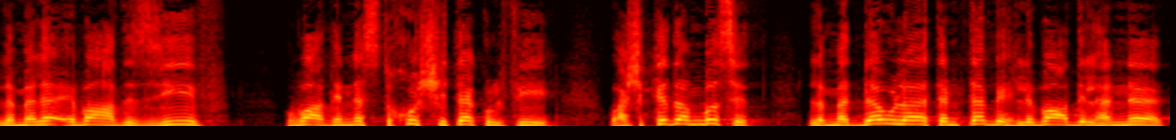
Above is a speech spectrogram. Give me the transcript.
لما ألاقي بعض الزيف وبعض الناس تخش تاكل فيه. وعشان كده انبسط لما الدولة تنتبه لبعض الهنات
